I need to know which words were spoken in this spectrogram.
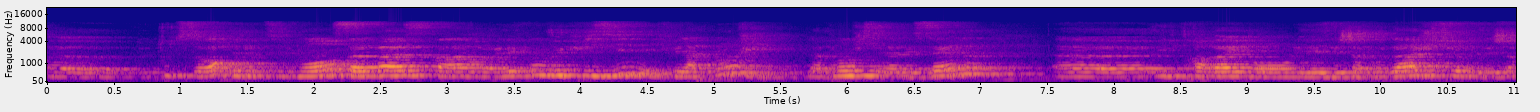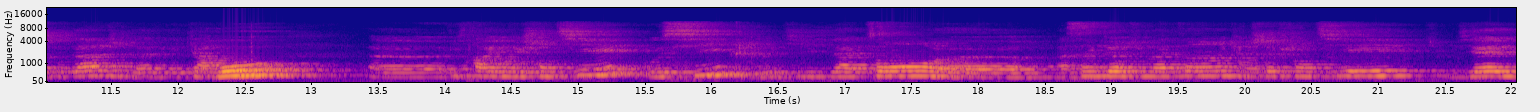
de toutes sortes, effectivement. Ça passe par les plonges de cuisine, il fait la plonge. La plonge, c'est la vaisselle. Euh, il travaille dans les échafaudages, sur les échafaudages, lave les carreaux. il travaille dans les chantiers aussi. Donc il attend à 5 h du matin qu'un chef chantier vienne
